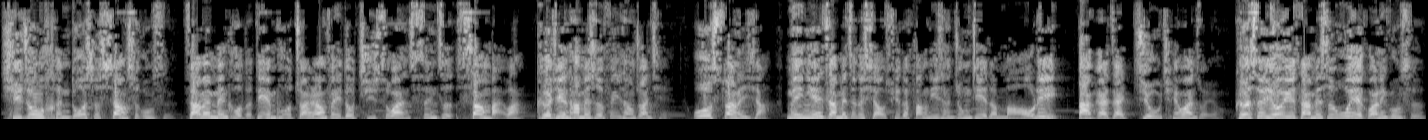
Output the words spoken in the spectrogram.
其中很多是上市公司，咱们门口的店铺转让费都几十万甚至上百万，可见他们是非常赚钱。我算了一下，每年咱们这个小区的房地产中介的毛利大概在九千万左右。可是由于咱们是物业管理公司，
